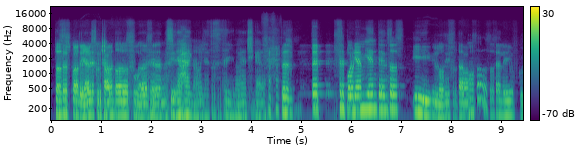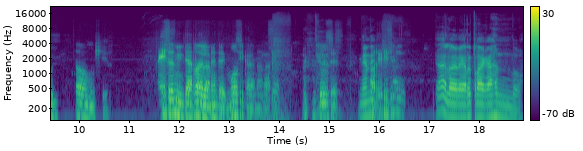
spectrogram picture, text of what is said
Entonces, cuando ya le escuchaban todos los jugadores, eran así ay, no, ya esto se está yendo a la chingada. Entonces, se, ponían bien tensos y lo disfrutábamos todos. O sea, Lady of Cool estaba muy chido. Ese es mi teatro de la mente, música, narración, luces, artificiales. Ya lo de tragando.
